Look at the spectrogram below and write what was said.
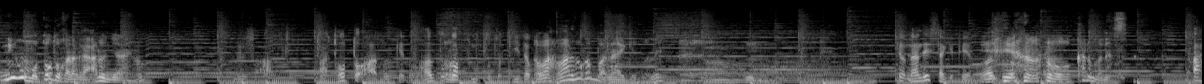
ほ日本もトトかなんかあるんじゃないの？ど。あ、トトあるけど、ワールドカップのトト聞いたことワワールドカップはないけどね。うんうん今日何でしたっけ、テーマは？いや、あの、カルマです。あ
